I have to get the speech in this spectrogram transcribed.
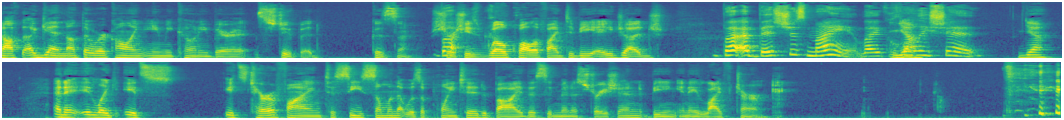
Not that again not that we're calling amy coney barrett stupid because i'm uh, sure But- she's well qualified to be a judge But a bitch just might. Like Yeah. holy shit. Yeah. And it, it like it's it's terrifying to see someone that was appointed by this administration being in a life term.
